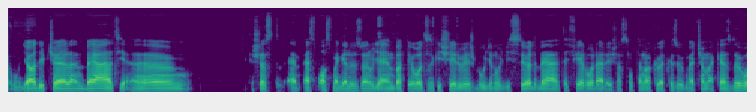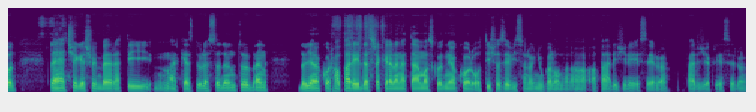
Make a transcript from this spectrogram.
Ugye a Dipcse ellen beállt, és ezt, ezt, azt megelőzően ugye Mbappé volt az, aki sérülésbe ugyanúgy visszajött, beállt egy fél órára, és azt utána a következő meccsen már kezdő volt. Lehetséges, hogy Berretti már kezdő lesz a döntőben, de ugyanakkor, ha Paredesre kellene támaszkodni, akkor ott is azért viszonylag nyugalom van a, a párizsi részéről, a párizsiak részéről.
